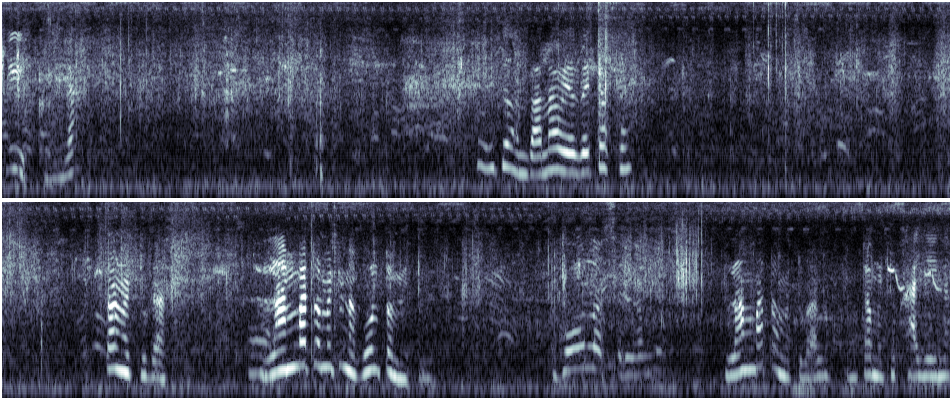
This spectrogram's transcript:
কি করিয়া এই তো দানা হয়ে যাইতেছে। টমেটো গাছ। লম্বা টমেটো না গোল টমেটো? গোল আছে লম্বা। টমেটো ভালো টমেটো খাইয়েই না।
